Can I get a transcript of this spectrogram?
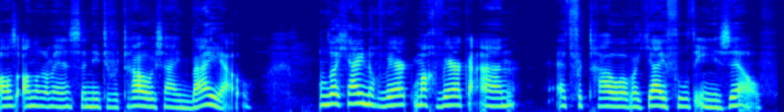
als andere mensen niet te vertrouwen zijn bij jou. Omdat jij nog werk, mag werken aan het vertrouwen wat jij voelt in jezelf.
